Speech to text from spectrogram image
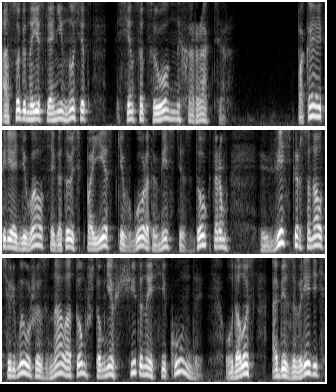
особенно если они носят сенсационный характер. Пока я переодевался, готовясь к поездке в город вместе с доктором, весь персонал тюрьмы уже знал о том, что мне в считанные секунды удалось обезвредить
